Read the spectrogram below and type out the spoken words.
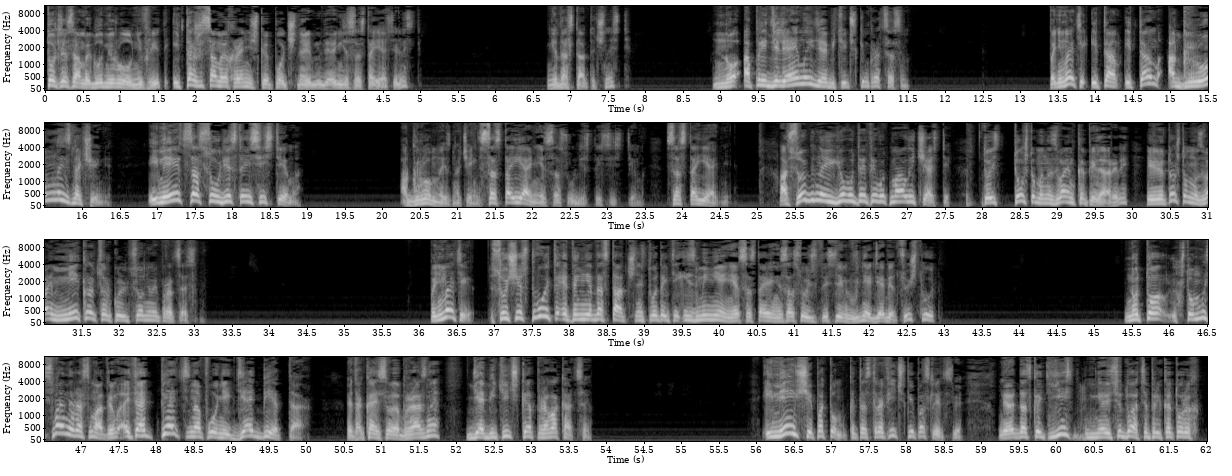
тот же самый гломерулонефрит и та же самая хроническая почечная несостоятельность, недостаточность, но определяемые диабетическим процессом. Понимаете, и там, и там огромное значение имеет сосудистая система. Огромное значение. Состояние сосудистой системы. Состояние. Особенно ее вот этой вот малой части. То есть то, что мы называем капиллярами, или то, что мы называем микроциркуляционными процессами. Понимаете, существует эта недостаточность, вот эти изменения состояния сосудистой системы вне диабета, существует. Но то, что мы с вами рассматриваем, это опять на фоне диабета. Это такая своеобразная диабетическая провокация имеющие потом катастрофические последствия. Э, так сказать, есть э, ситуации, при которых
